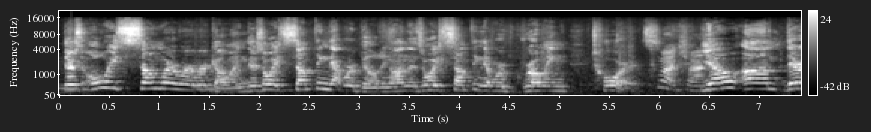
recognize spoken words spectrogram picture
There's always somewhere where we're going. There's always something that we're building on. There's always something that we're growing towards. Come on, Sean. You know, um, there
